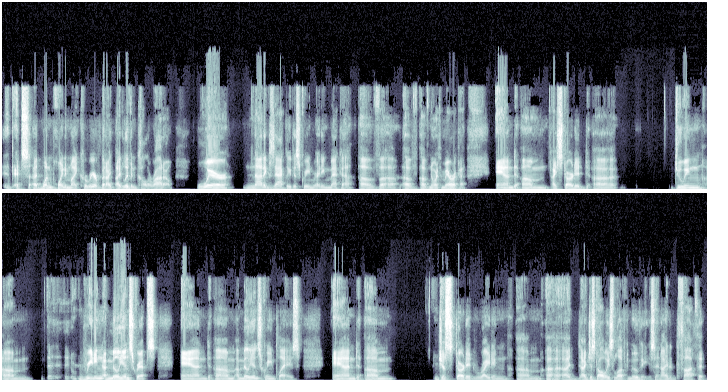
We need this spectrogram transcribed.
it's at one point in my career, but I, I, live in Colorado, where not exactly the screenwriting mecca of uh, of, of North America, and um, I started uh, doing um, reading a million scripts and um, a million screenplays, and um, just started writing. Um, uh, I, I, just always loved movies, and I thought that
